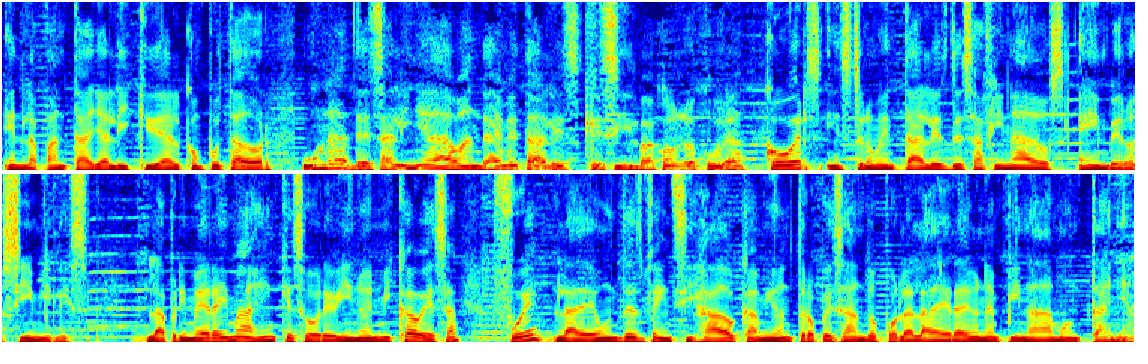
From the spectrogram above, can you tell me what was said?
en la pantalla líquida del computador, una desaliñada banda de metales que silba con locura covers instrumentales desafinados e inverosímiles. La primera imagen que sobrevino en mi cabeza fue la de un desvencijado camión tropezando por la ladera de una empinada montaña.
